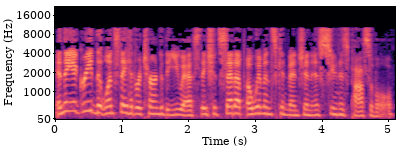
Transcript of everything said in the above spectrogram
and they agreed that once they had returned to the U.S., they should set up a women's convention as soon as possible.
